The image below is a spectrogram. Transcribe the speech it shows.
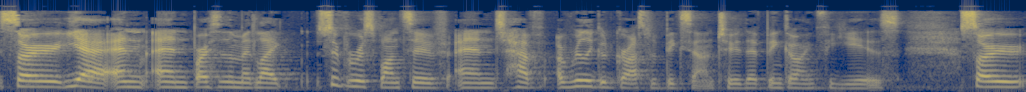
so yeah, and and both of them are like super responsive and have a really good grasp of Big Sound too. They've been going for years. So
